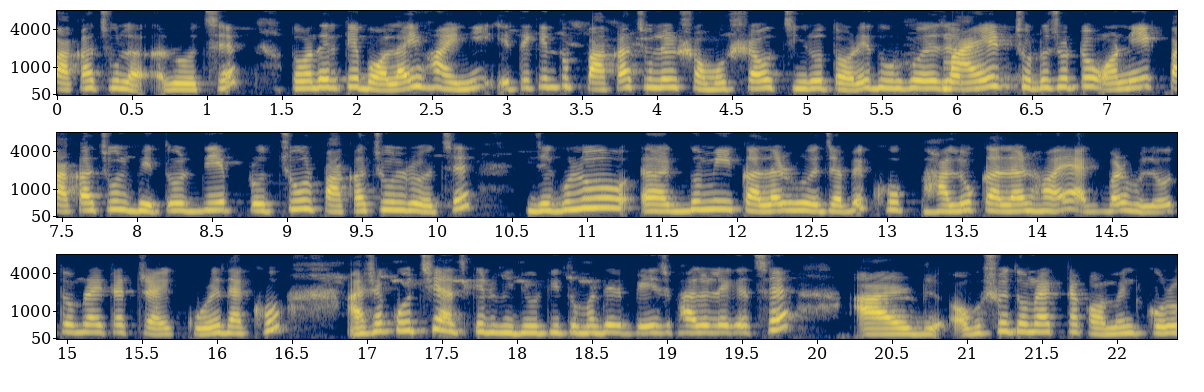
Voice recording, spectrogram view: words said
পাকা চুল রয়েছে। তোমাদেরকে বলাই হয়নি, এতে কিন্তু পাকা চুলের সমস্যাও চিরতরে দূর হয়ে যায়। মায়ের ছোট ছোট অনেক পাকা চুল, ভেতর দিয়ে প্রচুর পাকা চুল রয়েছে, যেগুলো একদমই কালার হয়ে যাবে, খুব ভালো কালার হয়, একবার হলেও তোমরা এটা ট্রাই করে দেখো। আশা করছি আজকের ভিডিওটি তোমাদের বেশ ভালো লেগেছে। আর অবশ্যই তোমরা একটা কমেন্ট করো,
